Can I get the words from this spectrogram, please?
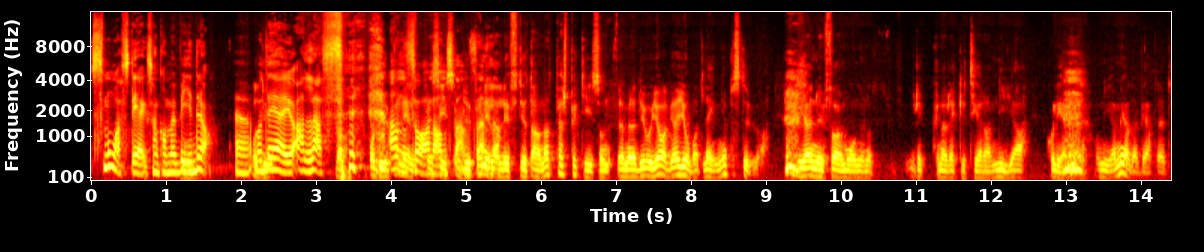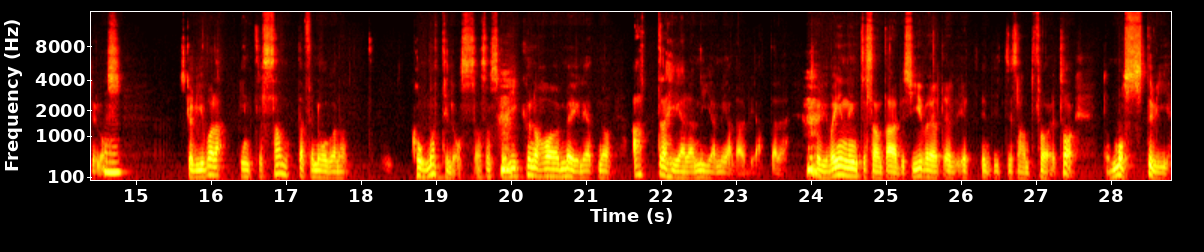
små steg som kommer bidra. Eh, Och, du- det är ju allas Ja, och du, Pernilla, ansvar precis, och du någonstans. Pernilla lyfter ju ett annat perspektiv. Som, jag menar, du och jag, vi har jobbat länge på Stua. Vi har nu förmånen att kunna rekrytera nya kollegor och nya medarbetare till oss. Mm. Ska vi vara intressanta för någon att komma till oss? Alltså ska vi kunna ha möjligheten att attrahera nya medarbetare? Ska vi vara en intressant arbetsgivare, ett, ett, ett, ett intressant företag? Då måste vi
